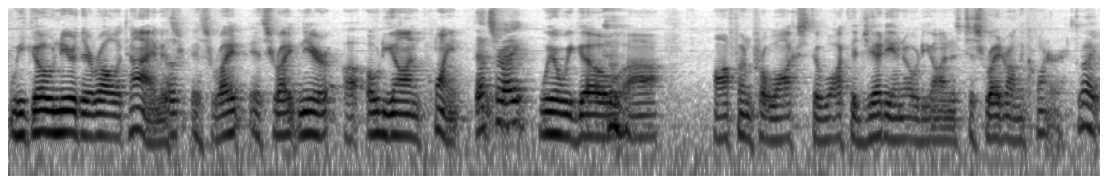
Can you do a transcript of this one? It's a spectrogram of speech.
We go near there all the time. It's, okay. it's right. It's right near uh, Odiorne Point. That's right. Where we go uh, often for walks to walk the jetty in Odiorne. It's just right around the corner. Right.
